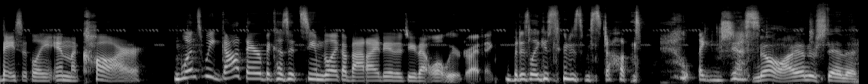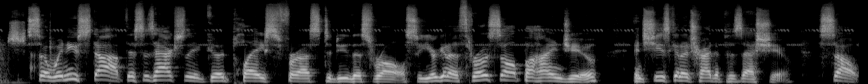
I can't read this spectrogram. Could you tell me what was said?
basically in the car, once we got there, because it seemed like a bad idea to do that while we were driving, but it's like as soon as we stopped, like just. No, I understand that. So when you stop, this is actually a good place for us to do this roll. So you're going to throw salt behind you, and she's going to try to possess you. So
